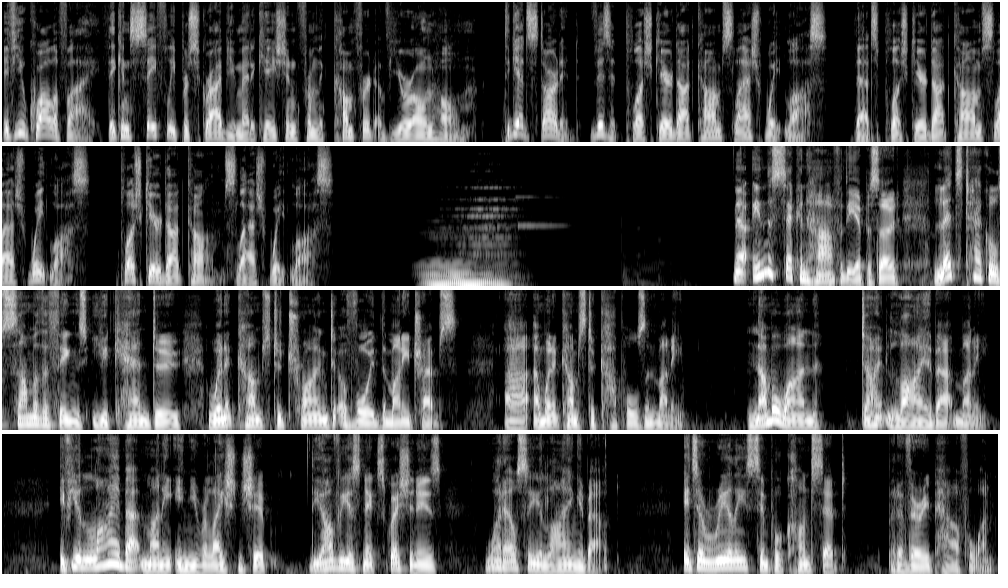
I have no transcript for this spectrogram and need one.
If you qualify, they can safely prescribe you medication from the comfort of your own home. To get started, visit plushcare.com slash weight loss. That's plushcare.com slash weight loss. plushcare.com slash weight loss. Now, in the second half of the episode, let's tackle some of the things you can do when it comes to trying to avoid the money traps uh, and when it comes to couples and money. Number one, don't lie about money. If you lie about money in your relationship, the obvious next question is what else are you lying about? It's a really simple concept, but a very powerful one.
